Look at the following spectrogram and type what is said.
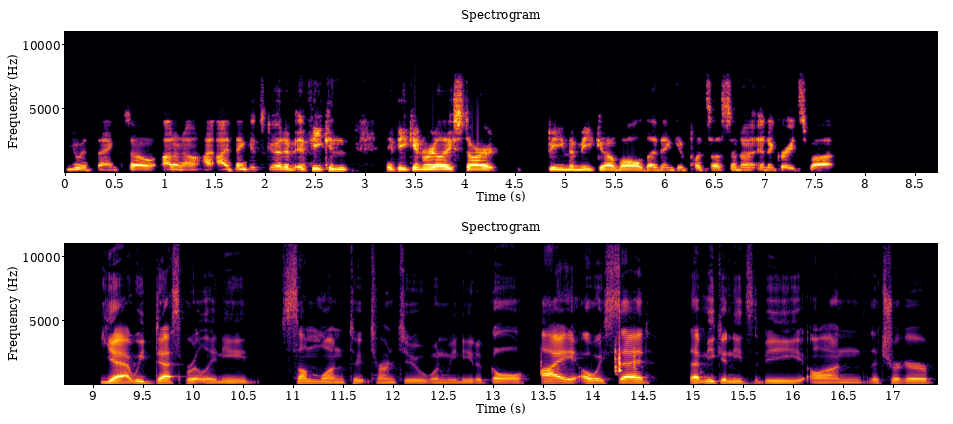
you would think. So I don't know. I, I think it's good if, if he can if he can really start being the Mika of old. I think it puts us in a in a great spot. Yeah, we desperately need someone to turn to when we need a goal. I always said that Mika needs to be on the trigger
